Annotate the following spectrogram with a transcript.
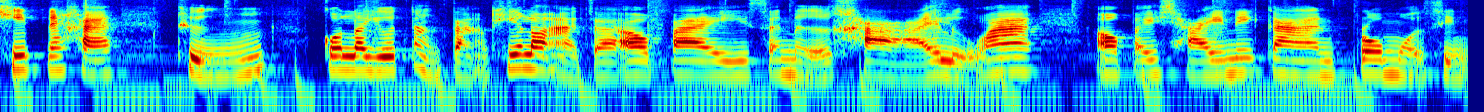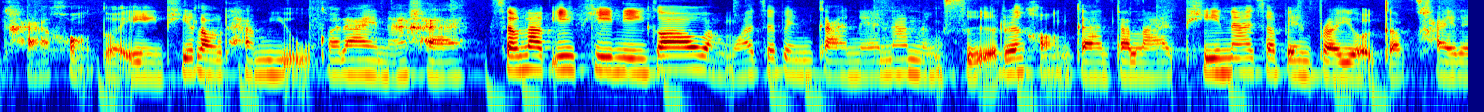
คิดนะคะ ถึงกลยุทธ์ต่างๆ ที่เราอาจจะเอาไปเสนอขายหรือว่า เอาไปใช้ในการโปรโมทสินค้าของตัวเองที่เราทำอยู่ก็ได้นะคะสำหรับ EP นี้ก็หวังว่าจะเป็นการแนะนำหนังสือเรื่องของการตลาดที่น่าจะเป็นประโยชน์กับใครห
